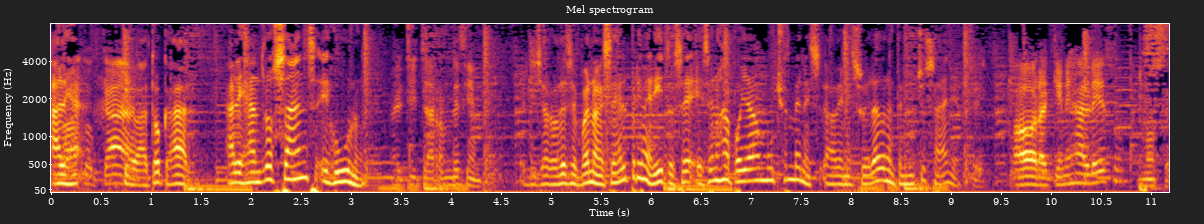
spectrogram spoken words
va a que va a tocar. Alejandro Sanz es uno. El chicharrón de siempre. El chicharrón de ese. Bueno, ese es el primerito. Ese, ese nos ha apoyado mucho en Venez- a Venezuela durante muchos años. Sí. Ahora, ¿quién es Aleso? No sé.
